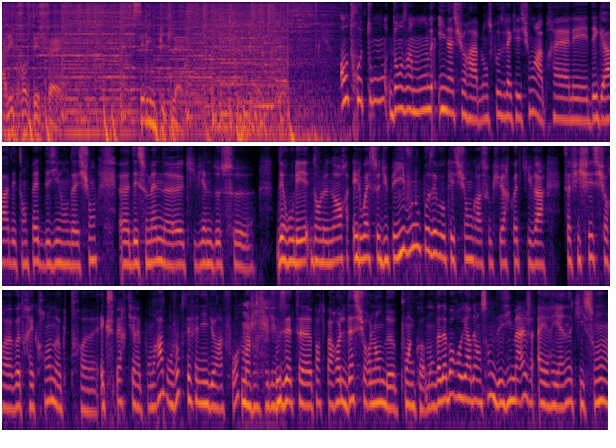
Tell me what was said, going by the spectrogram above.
à l'épreuve des faits. Céline Pitlet. Entre-t-on dans un monde inassurable? On se pose la question après les dégâts, des tempêtes, des inondations, euh, des semaines euh, qui viennent de se dérouler dans le nord et l'ouest du pays. Vous nous posez vos questions grâce au QR code qui va s'afficher sur euh, votre écran. Notre expert y répondra. Bonjour Stéphanie Durafour. Bonjour Céline. Vous êtes porte-parole d'assureland.com. On va d'abord regarder ensemble des images aériennes qui sont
